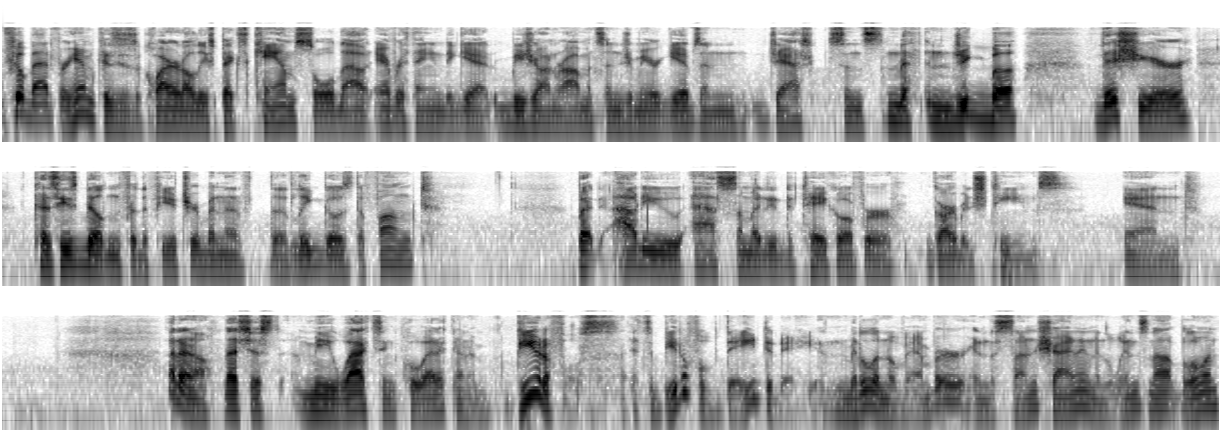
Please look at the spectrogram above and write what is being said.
feel bad for him because he's acquired all these picks. Cam sold out everything to get Bijan Robinson, Jahmyr Gibbs, and Jaxon Smith-Njigba this year because he's building for the future. But if the league goes defunct, but how do you ask somebody to take over garbage teams? And I don't know. That's just me waxing poetic on a beautiful. It's a beautiful day today, middle of November, and the sun's shining and the wind's not blowing.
